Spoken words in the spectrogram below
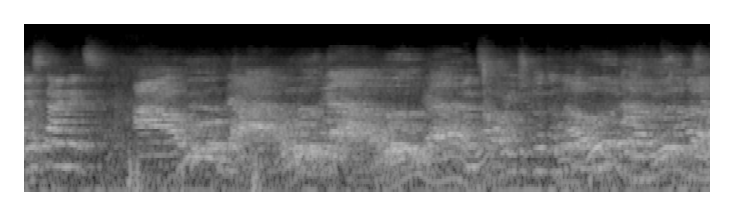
This time it's auga, auga, auga. Once more, you should look a little.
